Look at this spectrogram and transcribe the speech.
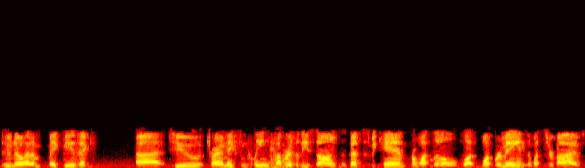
who know how to make music uh, to try and make some clean covers of these songs as best as we can for what little what what remains and what survived,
